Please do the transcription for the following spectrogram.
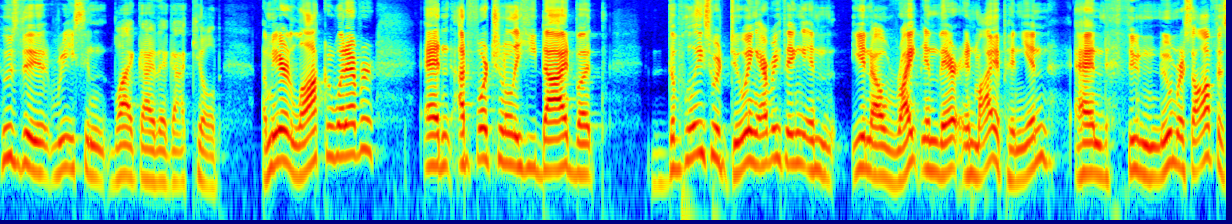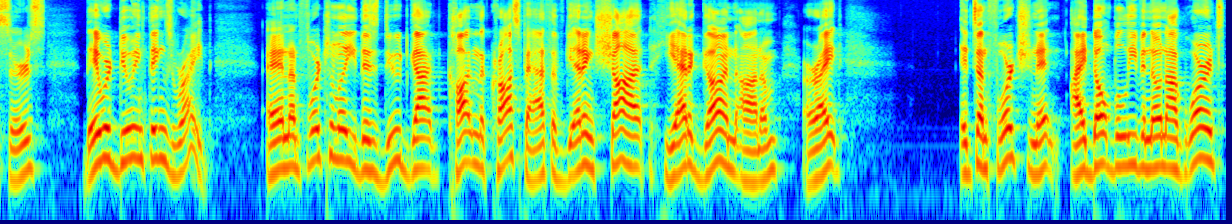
who's the recent black guy that got killed? Amir Locke or whatever? And unfortunately, he died, but the police were doing everything in, you know, right in there, in my opinion. And through numerous officers, they were doing things right. And unfortunately, this dude got caught in the crosspath of getting shot. He had a gun on him, all right? It's unfortunate. I don't believe in no knock warrants,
